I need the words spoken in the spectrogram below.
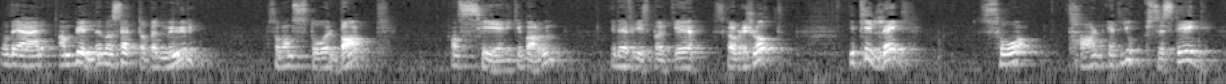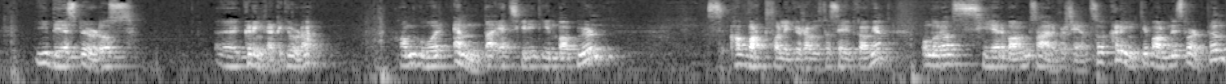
Og det er Han begynner med å sette opp en mur som han står bak. Han ser ikke ballen idet frisparket skal bli slått. I tillegg så tar han et juksesteg idet Stølås eh, klinker til kula. Han går enda et skritt inn bak muren. Har i hvert fall ikke sjanse til å se utgangen. Og når han ser ballen, så er det for sent. Så klinker ballen i stolpen,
